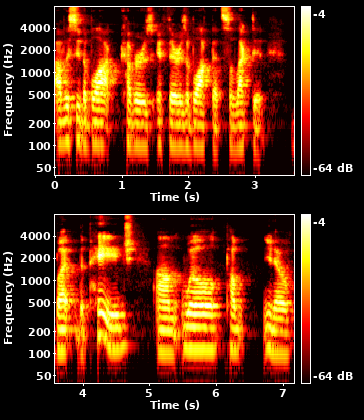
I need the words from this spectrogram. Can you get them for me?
Obviously the block covers if there is a block that's selected, but the page um, will, pub, you know,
